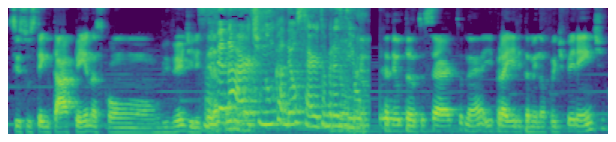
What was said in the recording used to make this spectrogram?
se sustentar apenas com viver de literatura. Viver da arte nunca deu certo, Brasil. Nunca deu tanto certo, né? E para ele também não foi diferente.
